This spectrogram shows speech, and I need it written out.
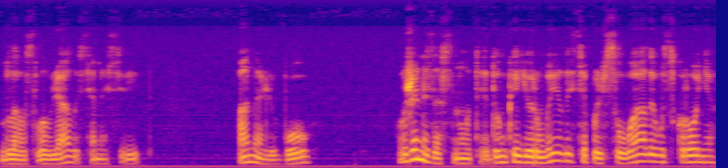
благословлялося на світ, а на любов. Уже не заснути, думки юрмилися, пульсували у скронях,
